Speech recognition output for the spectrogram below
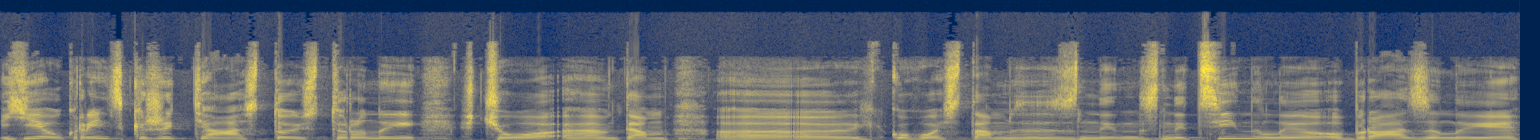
є українське життя з тої сторони, що е, там е, когось там знецінили, образили,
